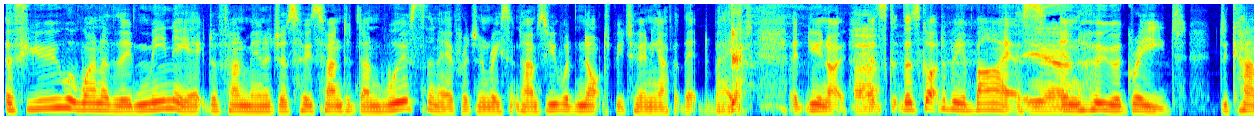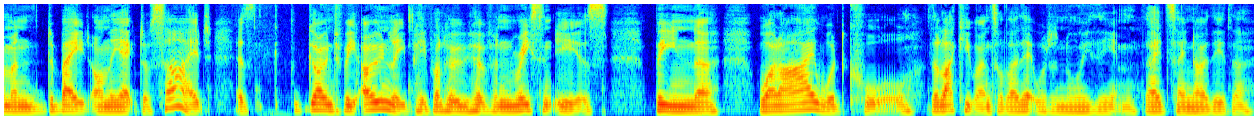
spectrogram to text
if you were one of the many active fund managers whose fund had done worse than average in recent times, you would not be turning up at that debate. Uh, you know, it's, there's got to be a bias Yeah. in who agreed to come and debate on the active side. It's going to be only people who have in recent years been uh, what I would call the lucky ones, although that would annoy them. They'd say, no, they're the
